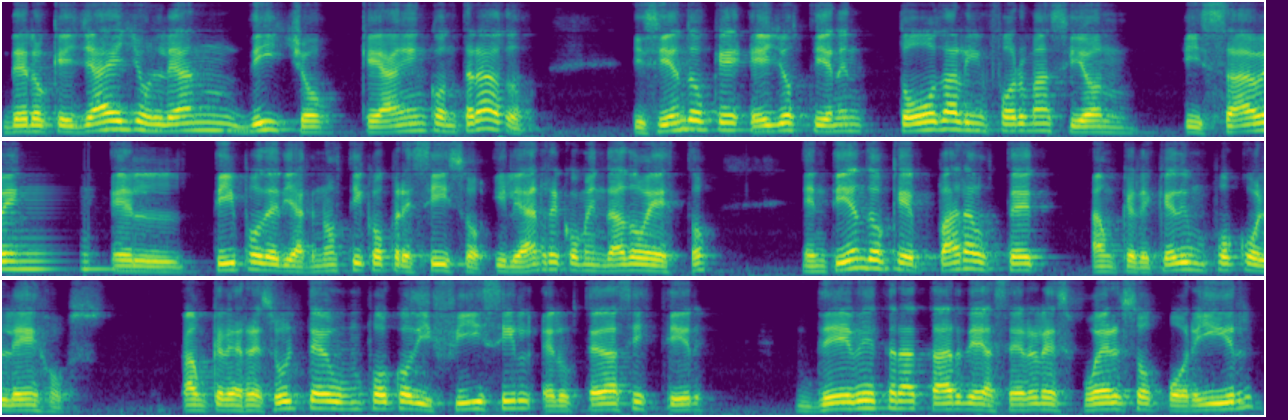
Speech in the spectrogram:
de lo que ya ellos le han dicho que han encontrado. Y siendo que ellos tienen toda la información y saben el tipo de diagnóstico preciso y le han recomendado esto, entiendo que para usted, aunque le quede un poco lejos, aunque le resulte un poco difícil el usted asistir, debe tratar de hacer el esfuerzo por ir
